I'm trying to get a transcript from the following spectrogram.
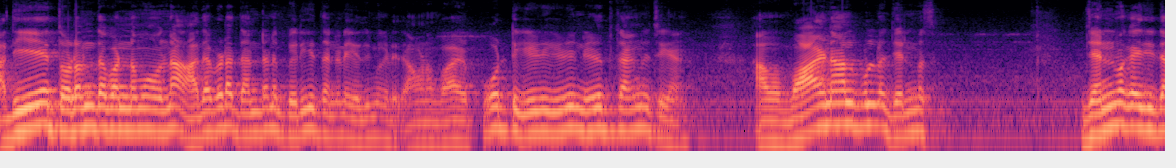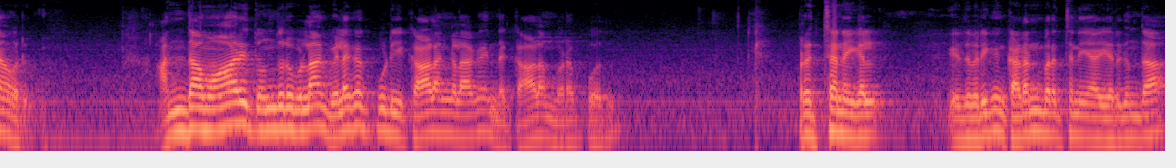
அதையே தொடர்ந்த பண்ணமோன்னா அதை விட தண்டனை பெரிய தண்டனை எதுவுமே கிடையாது. அவனை வா போட்டு இழு இழுன்னு இழுத்துட்டாங்கன்னு வச்சுக்கேன் அவன் வாழ்நாள் ஃபுல்லாக ஜென்ம ஜென்ம கைதி தான் அவர். அந்த மாதிரி தொந்தரவுலாம் விலகக்கூடிய காலங்களாக இந்த காலம் வரப்போகுது. பிரச்சனைகள் இது வரைக்கும் கடன் பிரச்சனையாக இருந்தால்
